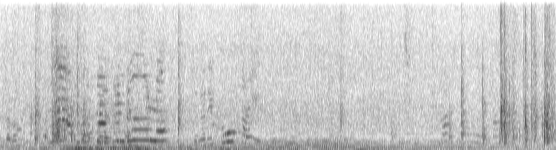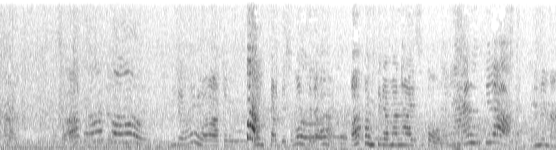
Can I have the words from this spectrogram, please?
Ang. Sige di po kayo. Ah, atong winter di sa mall, tidak ada. Kapan tidak manay sa kola? Nah, tidak ada. Ini na.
